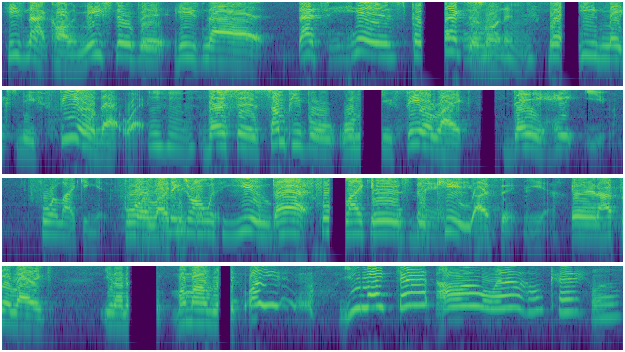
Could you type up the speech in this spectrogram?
He's not calling me stupid. He's not. That's his perspective on it. Mm-hmm. But he makes me feel that way. Mm-hmm. Versus some people will make you feel like they hate you For liking it. for liking Something's wrong with you That for liking is the key, I think. Yeah. And I feel like, you know, my mom was like, "Why you you like that? Oh well, okay, well,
